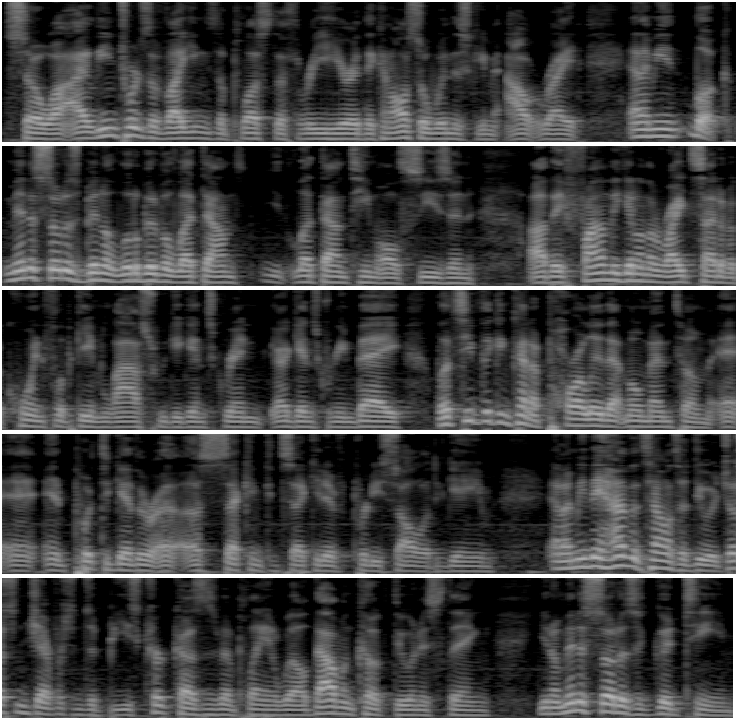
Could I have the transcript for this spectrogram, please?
So uh, I lean towards the Vikings, the plus the three here. They can also win this game outright. And I mean, look, Minnesota's been a little bit of a letdown letdown team all season. Uh, they finally get on the right side of a coin flip game last week against Green, against Green Bay. Let's see if they can kind of parlay that momentum and, and put together a, a, second consecutive pretty solid game. And I mean, they have the talent to do it. Justin Jefferson's a beast. Kirk Cousins has been playing well. Dalvin Cook doing his thing. You know, Minnesota's a good team.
